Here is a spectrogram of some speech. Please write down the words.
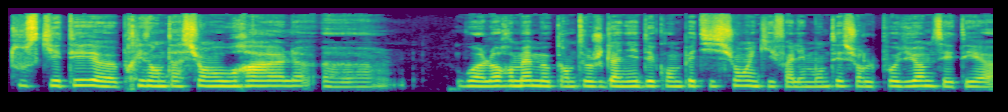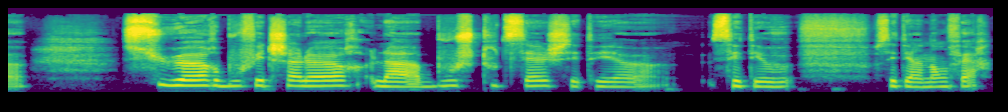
tout ce qui était euh, présentation orale, euh, ou alors même quand je gagnais des compétitions et qu'il fallait monter sur le podium, c'était sueur, bouffée de chaleur, la bouche toute sèche. C'était, c'était, c'était un enfer.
